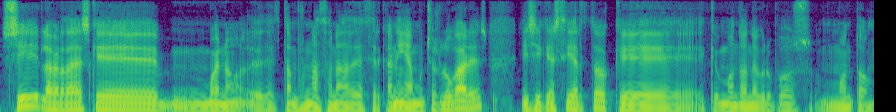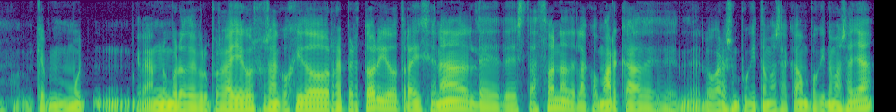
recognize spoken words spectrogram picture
Sí, la verdad es que, mm, bueno, estamos en una zona de cercanía a muchos lugares y sí que es cierto que, que un montón de grupos, un montón, que un gran número de grupos gallegos pues han cogido repertorio tradicional de, de esta zona, de la comarca, de, lugares un poquito más acá, un poquito más allá,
